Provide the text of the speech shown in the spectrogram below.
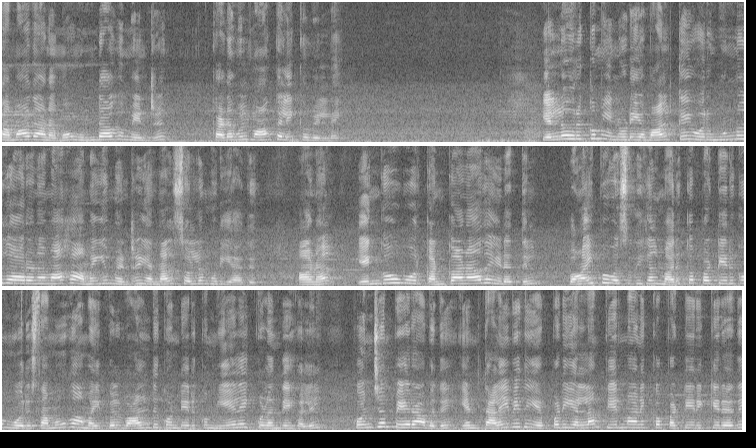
சமாதானமோ உண்டாகும் என்று கடவுள் வாக்களிக்கவில்லை. எல்லோருக்கும் என்னுடைய வாழ்க்கை ஒரு முன்னுதாரணமாக அமையும் என்று என்னால் சொல்ல முடியாது. ஆனால் எங்கோ ஓர் கண்காணாத இடத்தில் வாய்ப்பு வசதிகள் மறுக்கப்பட்டிருக்கும் ஒரு சமூக அமைப்பில் வாழ்ந்து கொண்டிருக்கும் ஏழை குழந்தைகளில் கொஞ்சம் பேராவது என் தலைவிதி எப்படியெல்லாம் தீர்மானிக்கப்பட்டிருக்கிறது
